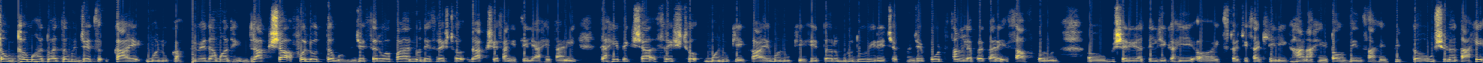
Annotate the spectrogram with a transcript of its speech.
चौथं महत्वाचं म्हणजेच काळे मनुका. आयुर्वेदामध्ये द्राक्षा फलोत्तम म्हणजे सर्व फळांमध्ये श्रेष्ठ द्राक्षे सांगितलेले आहेत आणि त्याहीपेक्षा श्रेष्ठ मनुके काळे मनुके हे तर मृदू विरेचक म्हणजे पोट चांगल्या प्रकारे साफ करून शरीरातील जी काही एक्स्ट्राची साठलेली घाण आहे टॉक्झिन्स आहेत पित्त उष्णता हे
